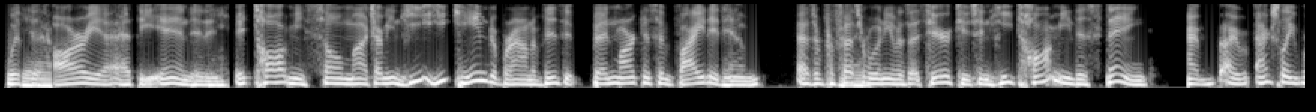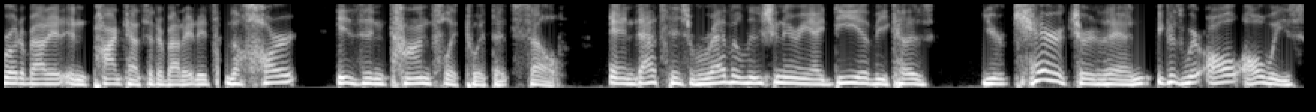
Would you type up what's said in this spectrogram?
with this aria at the end. And it, mm-hmm. it taught me so much. I mean, he he came to Brown to visit. Ben Marcus invited him as a professor Right. when he was at Syracuse, and he taught me this thing. I, I actually wrote about it and podcasted about it. It's the heart is in conflict with itself. And that's this revolutionary idea because your character then, because we're all always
